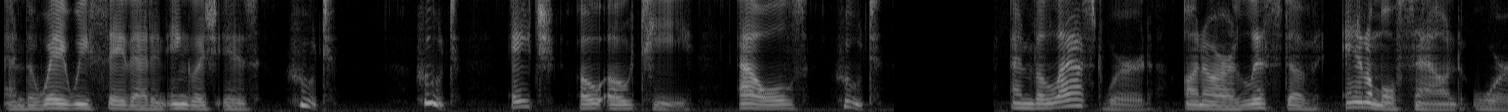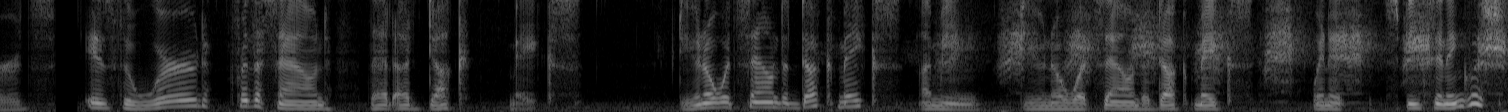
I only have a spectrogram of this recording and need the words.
And the way we say that in English is hoot. Hoot. H O O T. Owls hoot. And the last word on our list of animal sound words is the word for the sound that a duck makes. Do you know what sound a duck makes? I mean, do you know what sound a duck makes when it speaks in English?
